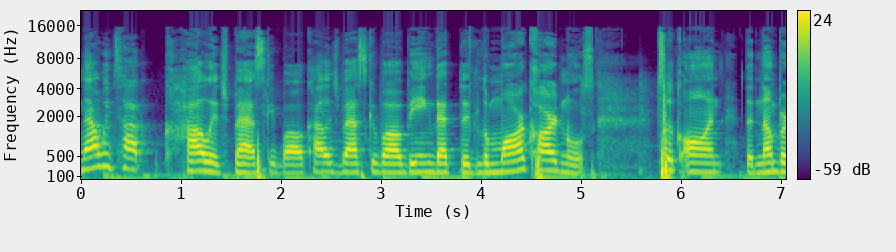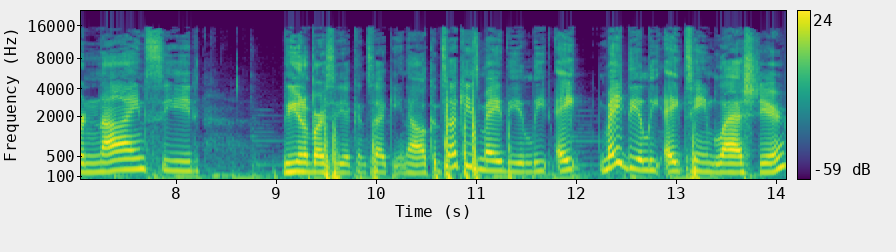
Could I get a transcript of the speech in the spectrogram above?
now we talk college basketball. College basketball being that the Lamar Cardinals took on the number nine seed, the University of Kentucky. Now Kentucky's made the Elite Eight, made the Elite Eight team last year.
